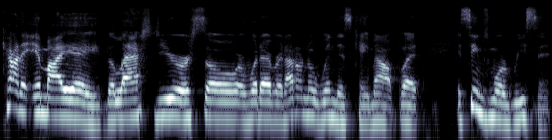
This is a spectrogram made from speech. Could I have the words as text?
kind of MIA the last year or so or whatever, and I don't know when this came out, but it seems more recent.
